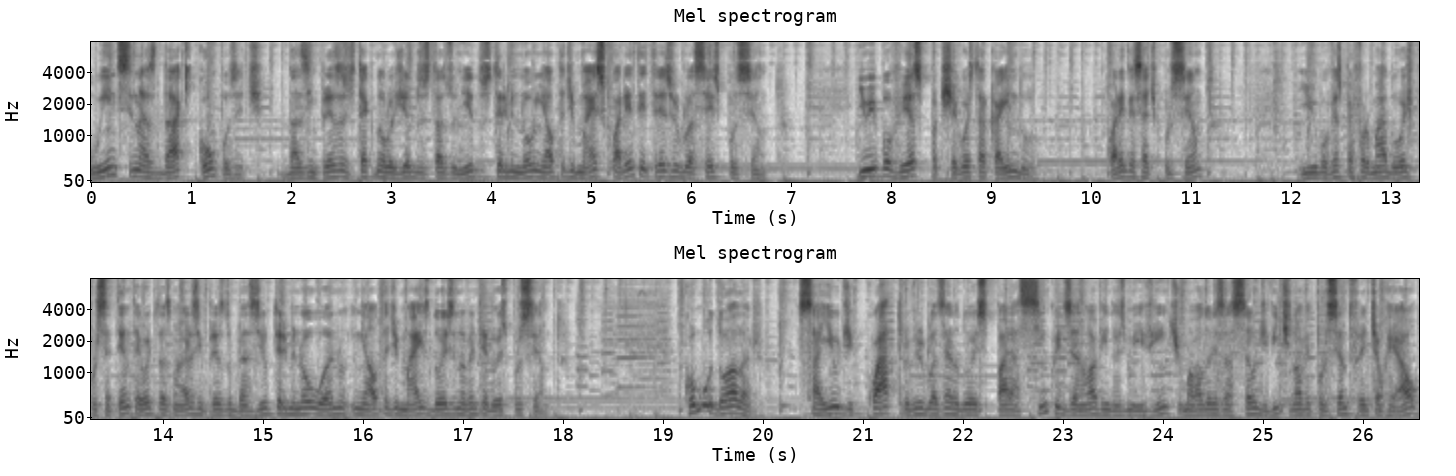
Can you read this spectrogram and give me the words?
O índice Nasdaq Composite das empresas de tecnologia dos Estados Unidos terminou em alta de mais 43,6%. E o Ibovespa, que chegou a estar caindo 47%, e o Ibovespa é formado hoje por 78 das maiores empresas do Brasil, terminou o ano em alta de mais 2,92%. Como o dólar saiu de 4,02 para 5,19 em 2020, uma valorização de 29% frente ao real,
